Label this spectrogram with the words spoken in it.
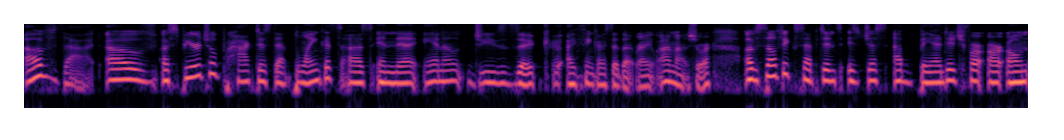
of that, of a spiritual practice that blankets us in the analgesic, I think I said that right. I'm not sure. Of self acceptance is just a bandage for our own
